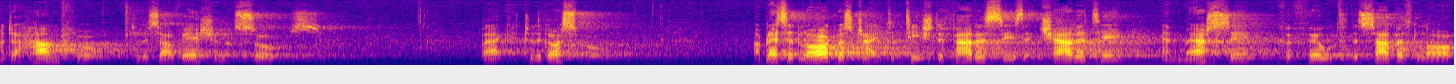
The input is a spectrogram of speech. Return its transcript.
and are harmful to the salvation of souls. Back to the gospel. Our blessed Lord was trying to teach the Pharisees that charity and mercy fulfilled the Sabbath law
